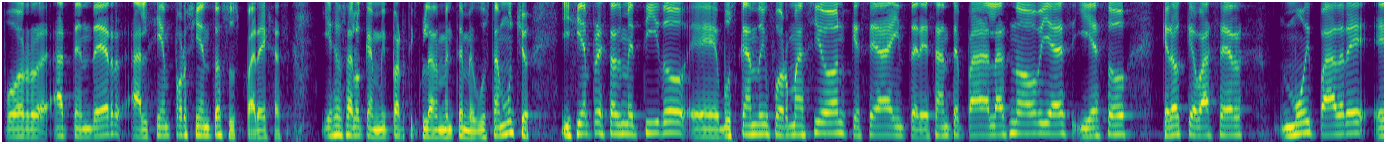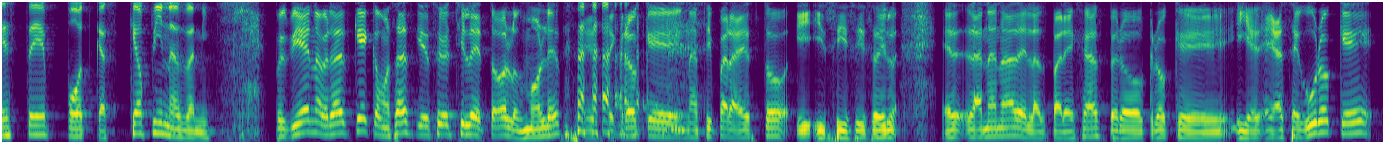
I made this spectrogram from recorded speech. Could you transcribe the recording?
por atender al 100% a sus parejas. Y eso es algo que a mí particularmente me gusta mucho. Y siempre estás metido eh, buscando información que sea interesante para las novias y eso creo que va a ser muy padre este podcast. ¿Qué opinas, Dani? Pues bien, la verdad es que como sabes que yo soy el chile de todos los moles, este, creo que nací para esto y, y sí, sí, soy la, la, nana de las parejas, pero creo que, y, y aseguro que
